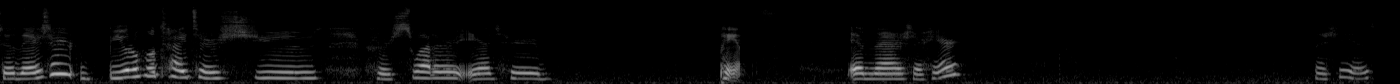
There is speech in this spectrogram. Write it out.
So there's her beautiful tights, her shoes, her sweater, and her pants. And there's her hair. There she is.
